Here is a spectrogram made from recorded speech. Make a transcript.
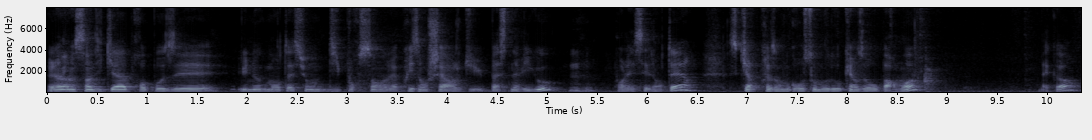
un syndicat proposait une augmentation de 10% de la prise en charge du pass Navigo mhm. pour les sédentaires, ce qui représente grosso modo 15 euros par mois. D'accord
